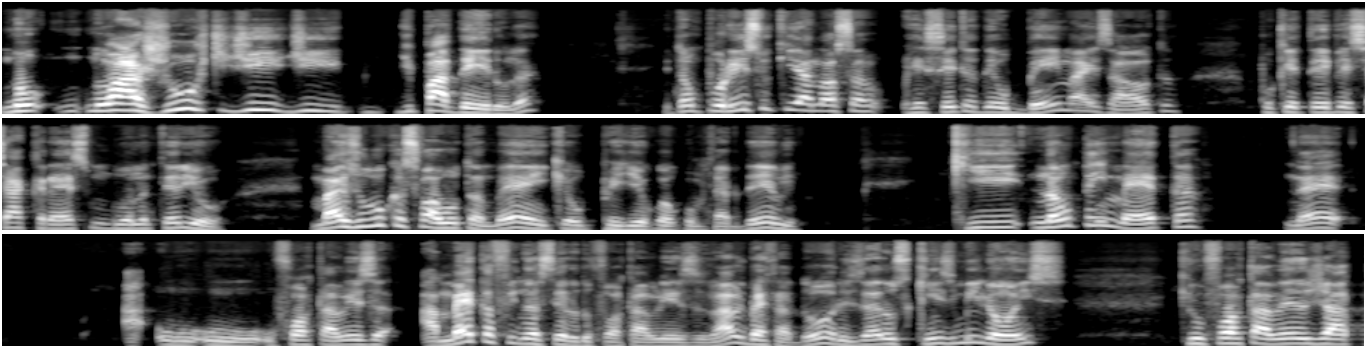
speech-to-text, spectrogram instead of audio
no, no ajuste de, de, de padeiro, né? Então, por isso que a nossa receita deu bem mais alta, porque teve esse acréscimo do ano anterior. Mas o Lucas falou também, que eu perdi o comentário dele, que não tem meta, né? O, o, o, Fortaleza, a meta financeira do Fortaleza na Libertadores era os 15 milhões que o Fortaleza já,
